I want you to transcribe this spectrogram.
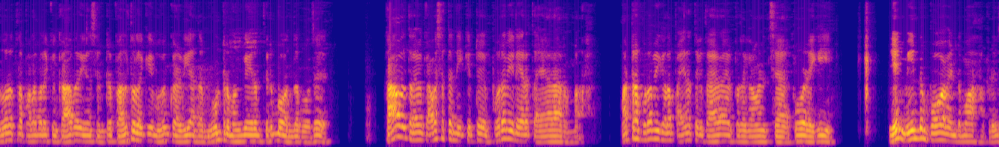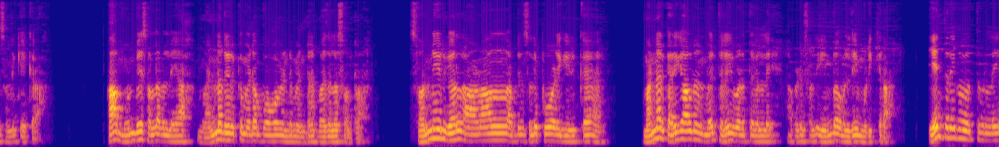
தூரத்துல பலபலைக்கும் காவிரியும் சென்று பல்துளைக்கு முகம் கழுவி அந்த மூன்று மங்கையரும் திரும்ப வந்தபோது காவல் தலைவர் கவசத்தை நீக்கிட்டு புறவி நேர தயாரா இருந்தான். மற்ற புறவிகளை பயணத்துக்கு தயாராக இருப்பதை கவனிச்ச பூவழகி ஏன் மீண்டும் போக வேண்டுமா? அப்படின்னு சொல்லி கேட்கிறா. ஆ முன்பே சொல்லவில்லையா? மன்னர் இருக்கும் இடம் போக வேண்டும் என்று பதில சொல்றான் சொன்னீர்கள் ஆனால் அப்படின்னு சொல்லி பூவழகி இருக்க மன்னர் கரிகாலன் என்பதை தெளிவுபடுத்தவில்லை அப்படின்னு சொல்லி இன்பவல்லி முடிக்கிறார். ஏன் தெளிவுபடுத்தவில்லை?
